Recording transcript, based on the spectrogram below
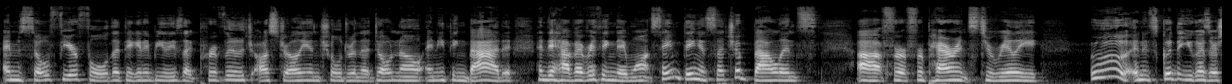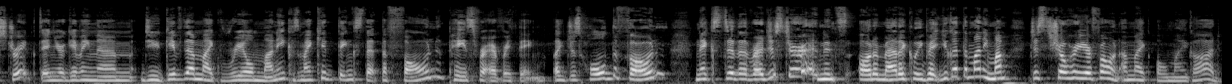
am so fearful that they're going to be these like privileged Australian children that don't know anything bad and they have everything they want. Same thing. It's such a balance uh, for for parents to really Ooh, and it's good that you guys are strict and you're giving them. Do you give them like real money? Because my kid thinks that the phone pays for everything. Like just hold the phone next to the register and it's automatically paid. You got the money, mom. Just show her your phone. I'm like, oh my god.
